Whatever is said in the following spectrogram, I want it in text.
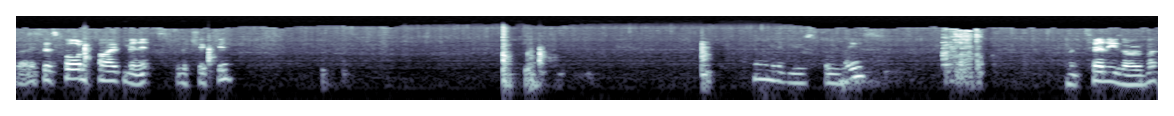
Right, it says four to five minutes for the chicken. Going to use some of these. I'm turn these over.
